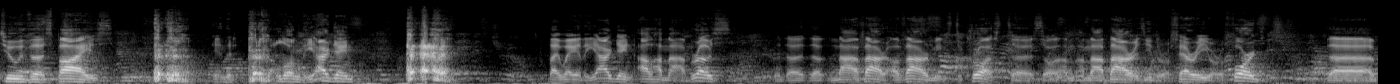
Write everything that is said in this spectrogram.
to the spies the, along the Yarden by way of the Yarden Al Hamabros the, the ma'avar, avar means to cross. To, so a, a ma'avar is either a ferry or a ford. The,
